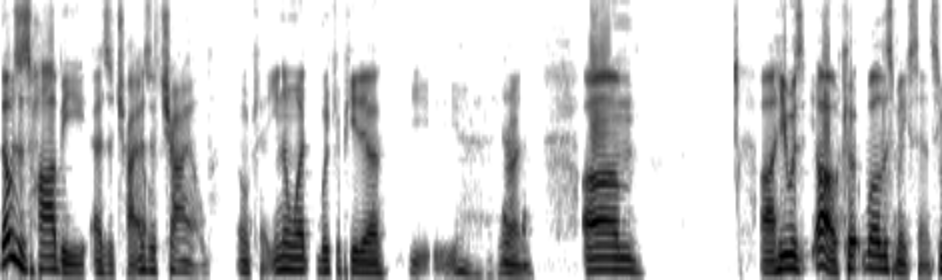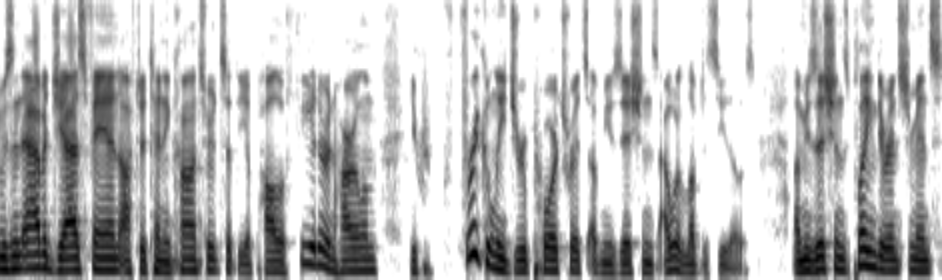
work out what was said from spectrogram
that was his hobby as a child. As a child, Okay, you know what? Wikipedia, y- y- you're on. um, uh, he was oh well, this makes sense. He was an avid jazz fan. After attending concerts at the Apollo Theater in Harlem, he frequently drew portraits of musicians. I would love to see those uh, musicians playing their instruments.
